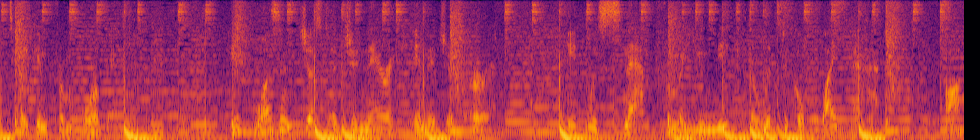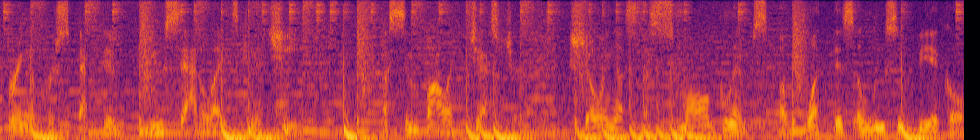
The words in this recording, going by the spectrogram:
taken from orbit. It wasn't just a generic image of Earth. It was snapped from a unique elliptical flight path, offering a perspective few satellites can achieve. A symbolic gesture showing us a small glimpse of what this elusive vehicle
